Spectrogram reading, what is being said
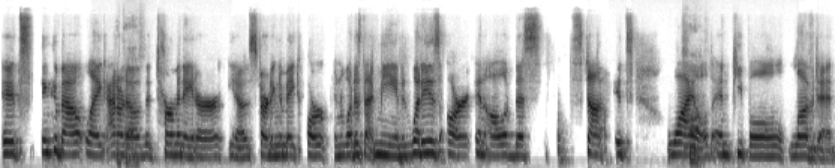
It's think about like, I don't okay. know, the Terminator, you know, starting to make art and what does that mean? And what is art and all of this stuff. It's wild huh. and people loved it.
